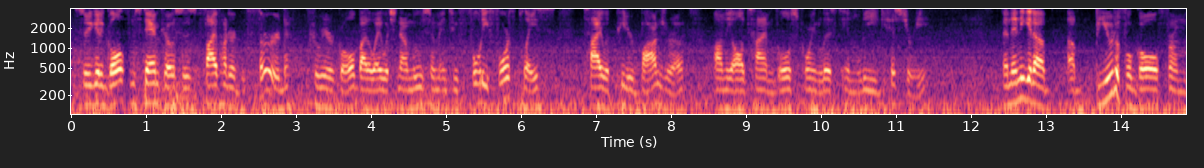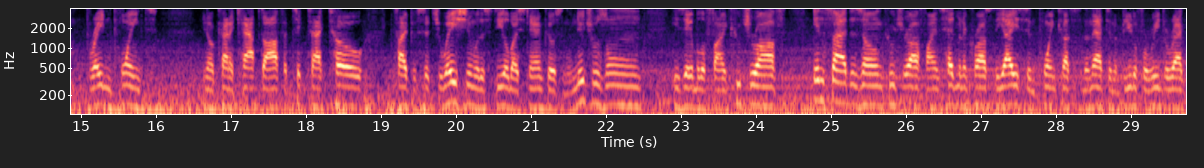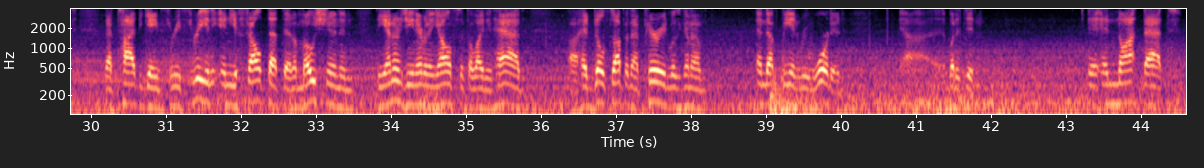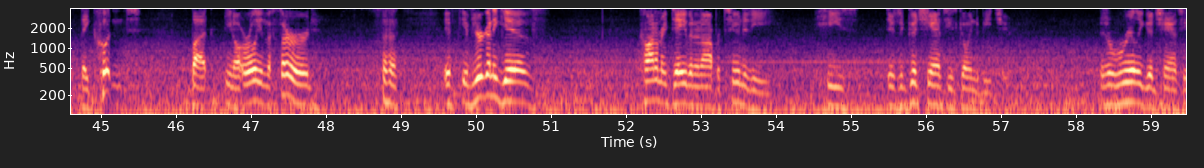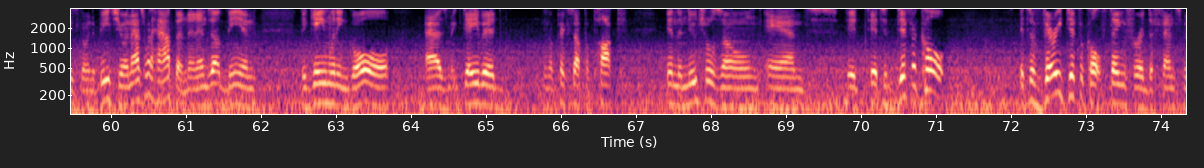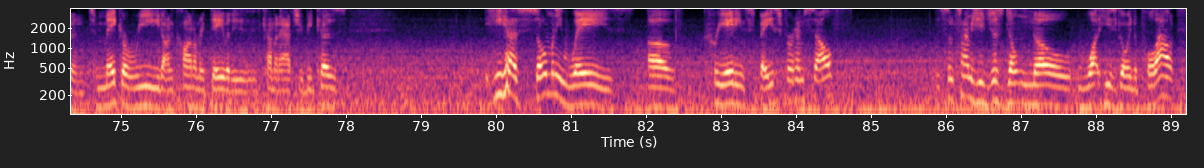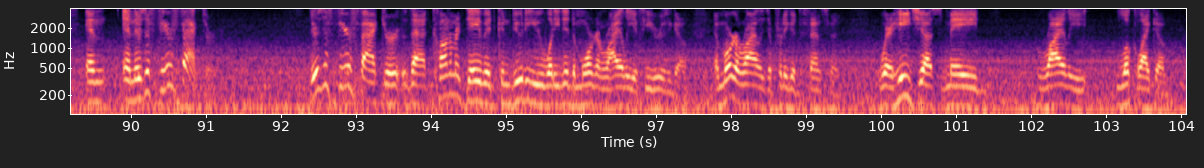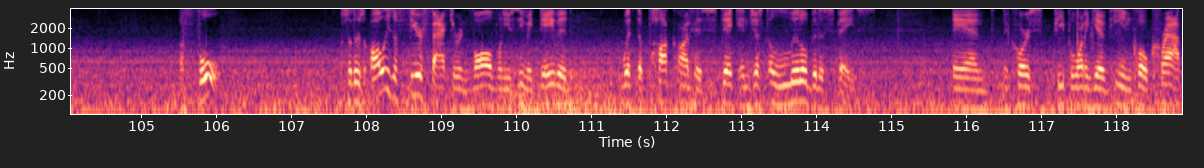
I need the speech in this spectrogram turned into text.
So you get a goal from Stamkos' 503rd career goal, by the way, which now moves him into 44th place tied with Peter Bondra on the all time goal scoring list in league history. And then you get a, a beautiful goal from Brayden Point, you know, kind of capped off a tic tac toe type of situation with a steal by Stamkos in the neutral zone. He's able to find Kucherov inside the zone. Kucherov finds Hedman across the ice, and Point cuts to the net in a beautiful redirect that tied the game 3 3. And, and you felt that that emotion and the energy and everything else that the Lightning had uh, had built up in that period was going to end up being rewarded, uh, but it didn't. And not that they couldn't, but you know, early in the third, if if you're going to give Connor McDavid an opportunity, he's there's a good chance he's going to beat you. There's a really good chance he's going to beat you, and that's what happened. And ends up being the game-winning goal as McDavid you know picks up a puck in the neutral zone, and it, it's a difficult. It's a very difficult thing for a defenseman to make a read on Connor McDavid. He's coming at you because he has so many ways of creating space for himself sometimes you just don't know what he's going to pull out and and there's a fear factor there's a fear factor that Connor McDavid can do to you what he did to Morgan Rielly a few years ago. And Morgan Rielly's a pretty good defenseman, where he just made Rielly look like a a fool. So there's always a fear factor involved when you see McDavid with the puck on his stick and just a little bit of space. And of course, people want to give Ian Cole crap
